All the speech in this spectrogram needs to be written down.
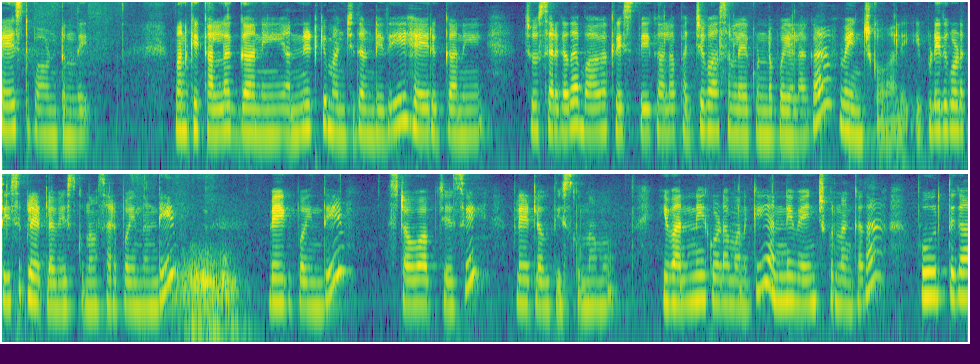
టేస్ట్ బాగుంటుంది. మనకి కళ్ళకు కానీ అన్నిటికీ మంచిదండి ఇది. హెయిర్కి కానీ చూసారు కదా బాగా క్రిస్పీగా అలా పచ్చి వాసన లేకుండా పోయేలాగా వేయించుకోవాలి. ఇప్పుడు ఇది కూడా తీసి ప్లేట్లో వేసుకుందాం. సరిపోయిందండి? వేగిపోయింది. స్టవ్ ఆఫ్ చేసి ప్లేట్లోకి తీసుకుందాము. ఇవన్నీ కూడా మనకి అన్నీ వేయించుకున్నాం కదా పూర్తిగా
